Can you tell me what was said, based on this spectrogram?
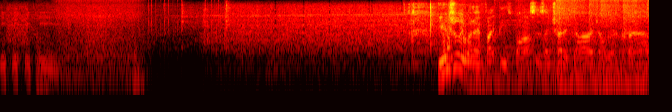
Usually when I fight these bosses, I try to dodge all their crap.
